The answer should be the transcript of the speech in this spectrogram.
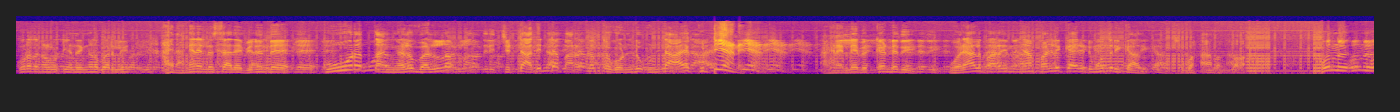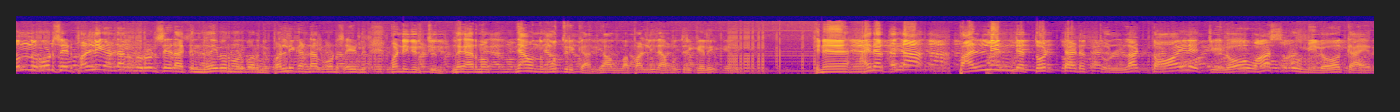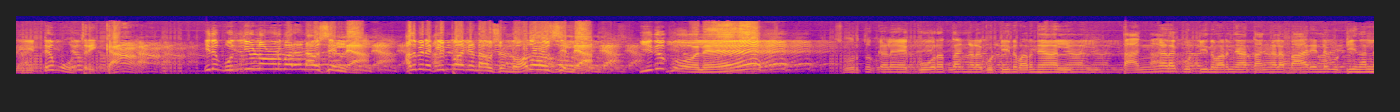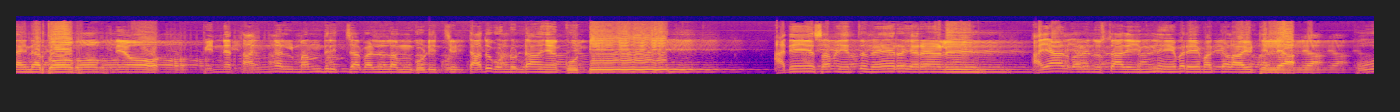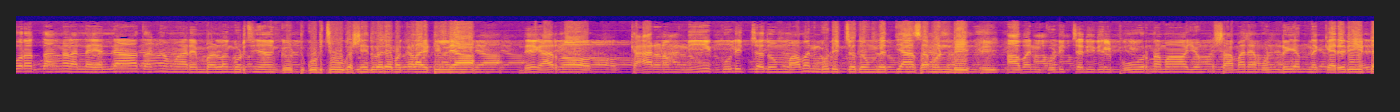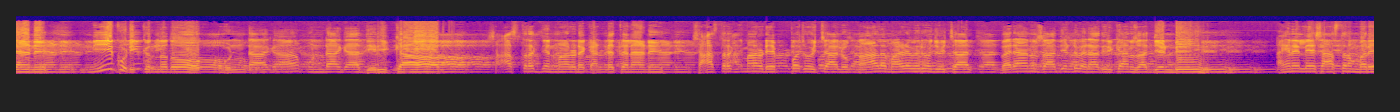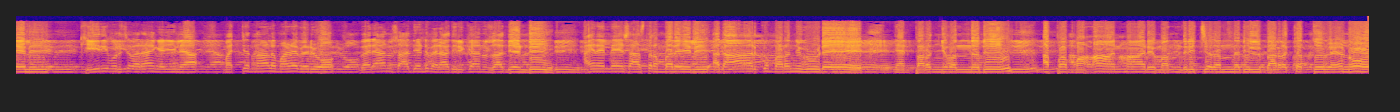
കൂറത്തങ്ങൾ കുട്ടി നിങ്ങൾ പറയൽ? അതിന് അങ്ങനെയല്ല ഉസ്താദെ പിന്നെന്തേ? കൂറത്തങ്ങൾ വെള്ളം മന്ത്രിച്ചിട്ട് അതിന്റെ പറക്കത്ത് കൊണ്ട് ഉണ്ടായ കുട്ടിയാണ്. അങ്ങനല്ലേ വെക്കേണ്ടത്? ഒരാൾ പറയുന്നു ഞാൻ പള്ളിക്കാരിട്ട് സുബ്ഹാനല്ലാഹ്. ഒന്ന് ഒന്ന് റോഡ് സൈഡ് പള്ളി കണ്ടാൽ ഒന്ന് റോഡ് സൈഡ് ആക്കുന്നു ഡ്രൈവറിനോട് പറഞ്ഞു പള്ളി കണ്ടാൽ റോഡ് സൈഡിൽ വണ്ടി നിർത്തി. കാരണം? ഞാൻ ഒന്ന് അല്ലാ പള്ളിയിലാ മൂത്രിക്കൽ പിന്നെ അതിനർത്ഥം എന്താ? പള്ളിന്റെ തൊട്ടടുത്തുള്ള ടോയ്ലറ്റിലോ വാഷ്റൂമിലോ കയറിയിട്ട് മൂത്രിക്കാം. ഇത് ബുദ്ധിയുള്ളവരോട് പറയേണ്ട ആവശ്യമില്ല. അത് പിന്നെ ക്ലിപ്പാക്കേണ്ട ആവശ്യമുണ്ടോ? അതോ ആവശ്യമില്ല. ഇതുപോലെ സുഹൃത്തുക്കളെ കൂറത്തങ്ങളെ കുട്ടി എന്ന് പറഞ്ഞാൽ തങ്ങളെ കുട്ടി എന്ന് പറഞ്ഞാൽ തങ്ങളെ ഭാര്യന്റെ കുട്ടി എന്നല്ല അതിന്റെ അർത്ഥം. പിന്നെയോ പിന്നെ തങ്ങൾ മന്ത്രിച്ച വെള്ളം കുടിച്ചിട്ട് അതുകൊണ്ടുണ്ടായ കുട്ടി. അതേ സമയത്ത് വേറെ ഒരാൾ അയാൾ പറയുന്നു ഉസ്താദ് ഇന്ന് ഇവരെ മക്കളായിട്ടില്ല. കൂറത്തങ്ങളല്ല എല്ലാ തങ്ങന്മാരെയും വെള്ളം കുടിച്ച് ഞാൻ കുടിച്ചു പക്ഷെ ഇതുവരെ മക്കളായിട്ടില്ല. അതേ കാരണോ കാരണം നീ കുടിച്ചതും അവൻ കുടിച്ചതും വ്യത്യാസമുണ്ട്. അവൻ കുടിച്ചത് ഇതിൽ പൂർണമായും ശമനമുണ്ട് എന്ന് കരുതിയിട്ടാണ് നീ കുടിക്കുന്നതോ? ഉണ്ടാകാം ഉണ്ടാകാതിരിക്കാം. ശാസ്ത്രജ്ഞന്മാരുടെ കണ്ടെത്തലാണ്. ശാസ്ത്രജ്ഞന്മാരോട് എപ്പോ ചോദിച്ചാലും നാളെ മഴ വരുമോ ചോദിച്ചാൽ വരാനും സാധ്യമുണ്ട് വരാതിരിക്കാനും സാധ്യതയുണ്ട്. അങ്ങനെയല്ലേ ശാസ്ത്രം പറയൽ. കീരി മുറിച്ച് വരാൻ കഴിയില്ല. മറ്റന്നാൾ മഴ വരുമോ വരാനും സാധ്യമുണ്ട് വരാതിരിക്കാനും സാധ്യമുണ്ട് അങ്ങനെയല്ലേ ശാസ്ത്രം പറയൽ? അതാർക്കും പറഞ്ഞുകൂടെ? ഞാൻ പറഞ്ഞു വന്നത് അപ്പൊ മഹാന്മാര് മന്ത്രിച്ചു തന്നതിൽ ബറക്കത്ത് വേണോ?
